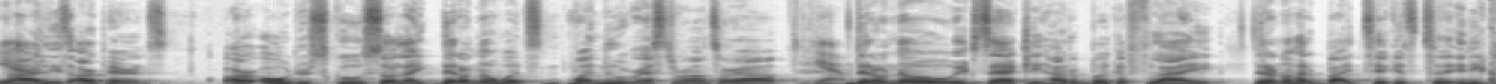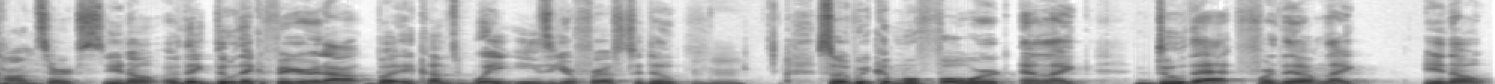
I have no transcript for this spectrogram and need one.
Yeah. Or at least our parents are older school, so like they don't know what's what new restaurants are out. Yeah. They don't know exactly how to book a flight. They don't know how to buy tickets to any Mm-hmm. concerts, you know? If they do, they can figure it out, but it comes way easier for us to do. Mm-hmm. So if we could move forward and like do that for them, like, you know,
